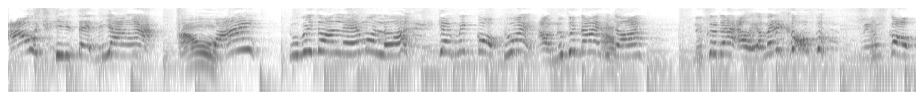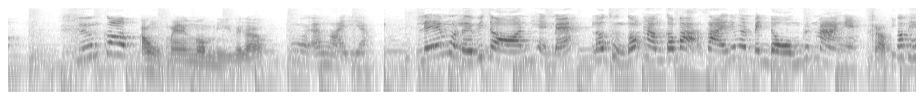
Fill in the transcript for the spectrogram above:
เอ้าฉีดเสร็จหรือยังอะเอ้าไว้ดูพี่จอนเละหมดเลยยังไม่กบด้วย เอานึกขึ้นได้พี่เอ้าจอนนึกขึ้นได้เอายังไม่ได้กบลืมกบลืมกบเอ้าแม่นางนมหนีไปแล้วโอ้ยอะไรอะเละหมดเลยพี่จอนเห็นไหมเราถึงต้องทำกระบะทรายที่มันเป็นโดมขึ้นมาไงครับก็แพ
